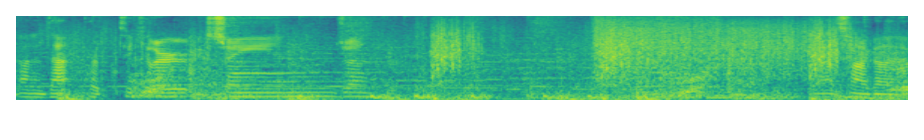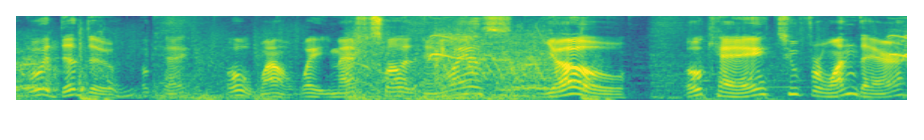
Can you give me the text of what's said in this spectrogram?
not in that particular exchange. Uh, that's not gonna do. Oh, it did do. Okay. Oh, wow. Wait, you managed to swell it anyways? Yo! Okay, two for one there.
